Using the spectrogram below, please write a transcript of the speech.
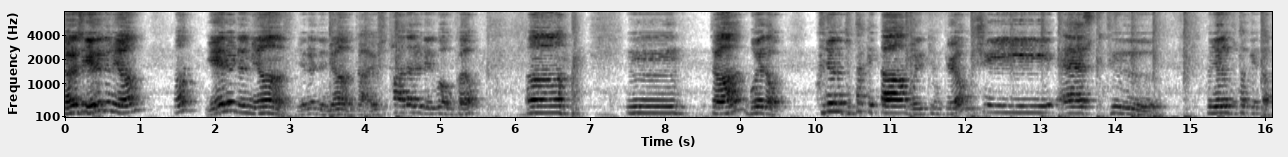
자, 그래서 예를 들면, 어? 예를 들면, 예를 들면, 자, 역시 타자를 데리고 가볼까요? 어, 음, 자, 뭐에다가, 그녀는 부탁했다. 뭐 이렇게 볼게요. She asked. 그녀는 부탁했다.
